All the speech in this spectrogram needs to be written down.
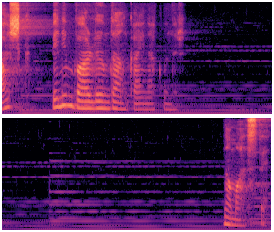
Aşk benim varlığımdan kaynaklanır. Namaste.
